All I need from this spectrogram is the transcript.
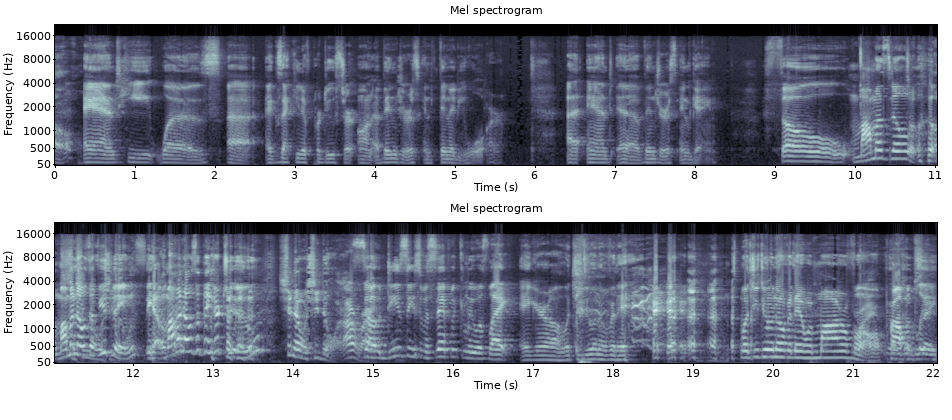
Oh. And he was uh, executive producer on Avengers Infinity War uh, and uh, Avengers Endgame. So Mama's know So- Mama so knows know a few things. doing. Yeah, Okay. Mama knows a thing or two. she know what she's doing. All right. So DC specifically was like, "Hey girl, what you doing over there? what you doing over there with Marvel? Right, Probably,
